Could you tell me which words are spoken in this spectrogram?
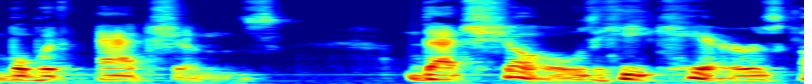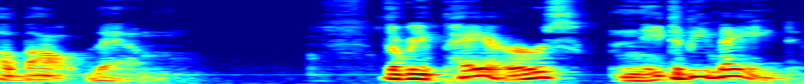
but with actions that shows he cares about them. The repairs need to be made.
